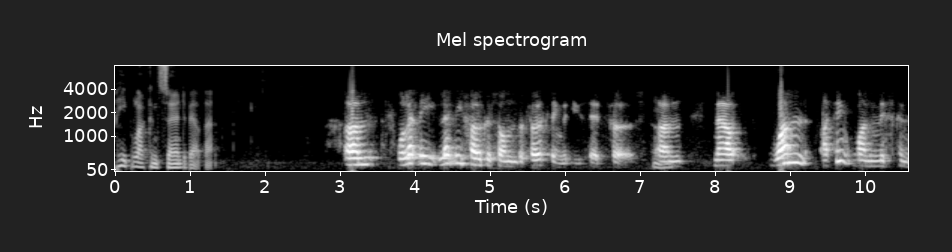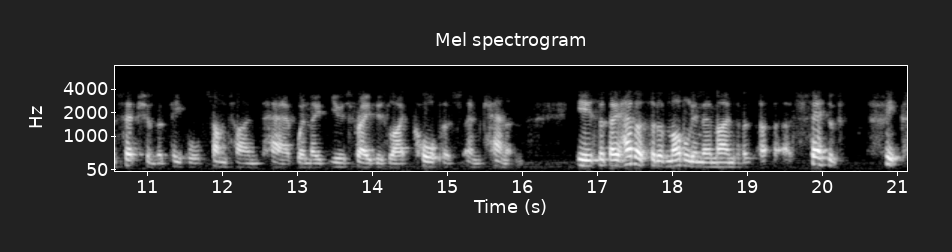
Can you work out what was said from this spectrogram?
people are concerned about that? Um, well, let me let me focus on the first thing that you said 1st mm-hmm. um, now, one I think one misconception that people sometimes have when they use phrases like corpus and canon is that they have a sort of model in their minds of a, a, a set of fixed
